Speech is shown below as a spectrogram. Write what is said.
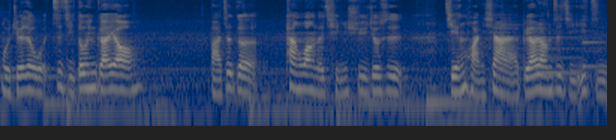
我觉得我自己都应该要把这个盼望的情绪就是减缓下来，不要让自己一直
